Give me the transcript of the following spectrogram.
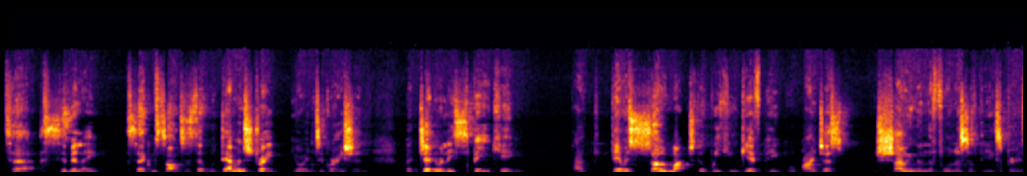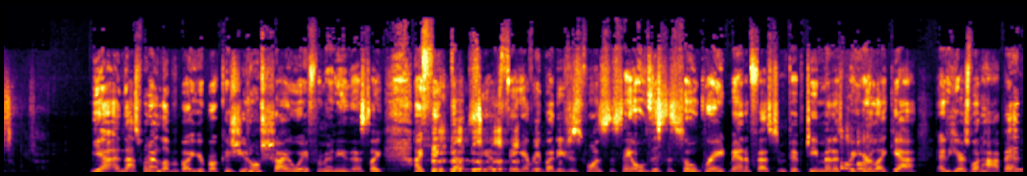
to assimilate circumstances that will demonstrate your integration. But generally speaking, like, there is so much that we can give people by just showing them the fullness of the experience that we've had. Yeah, and that's what I love about your book because you don't shy away from any of this. Like, I think that's the other thing. Everybody just wants to say, "Oh, this is so great, manifest in 15 minutes," but you're like, "Yeah," and here's what happened,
